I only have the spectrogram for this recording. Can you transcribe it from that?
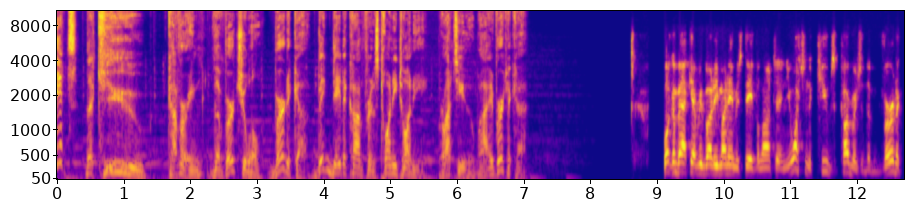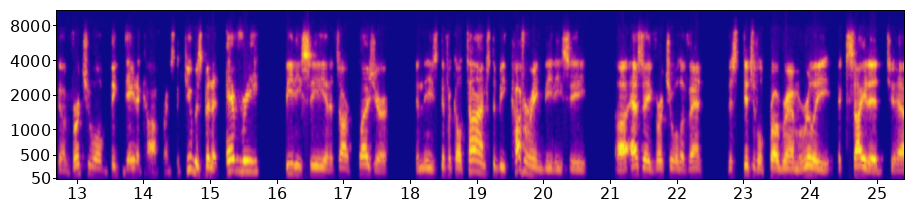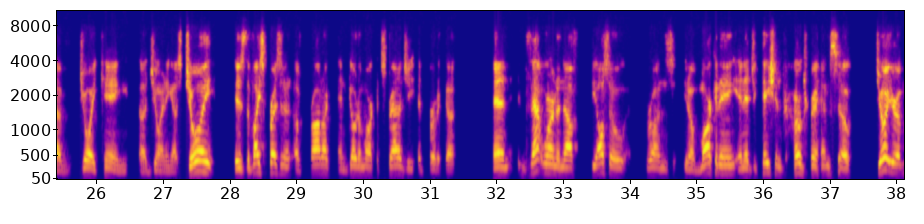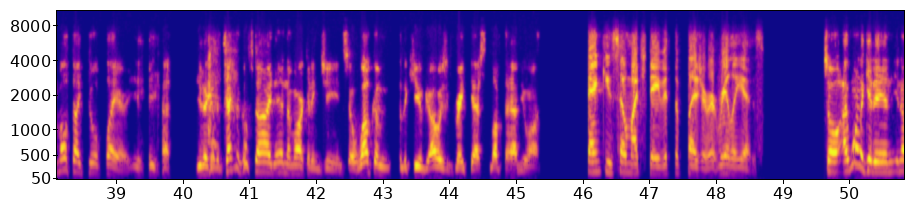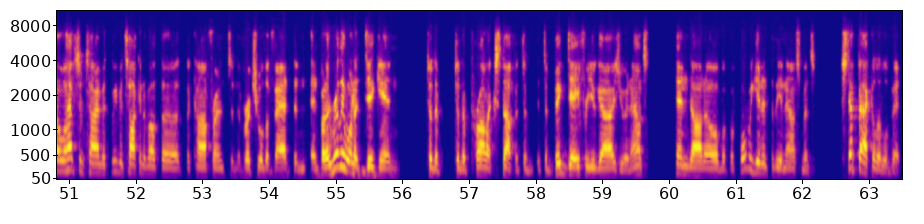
It's theCUBE, covering the virtual Vertica Big Data Conference 2020, brought to you by Vertica. Welcome back everybody, my name is Dave Vellante and you're watching theCUBE's coverage of the Vertica Virtual Big Data Conference. theCUBE has been at every BDC and it's our pleasure in these difficult times to be covering BDC uh, as a virtual event. This digital program, really excited to have Joy King uh, joining us. Joy is the Vice President of Product and Go-to-Market Strategy at Vertica. And if that weren't enough, he also runs you know, marketing and education programs. So Joy, you're a multi-tool player. You got, you got the technical side and the marketing gene. So welcome to theCUBE. You're always a great guest. Love to have you on. Thank you so much, Dave. It's a pleasure. It really is. So I want to get in, you know, we'll have some time, but we've been talking about the, the conference and the virtual event, and, and but I really want to dig in to the to the product stuff. It's a it's a big day for you guys. You announced 10.0, but before we get into the announcements, step back a little bit.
